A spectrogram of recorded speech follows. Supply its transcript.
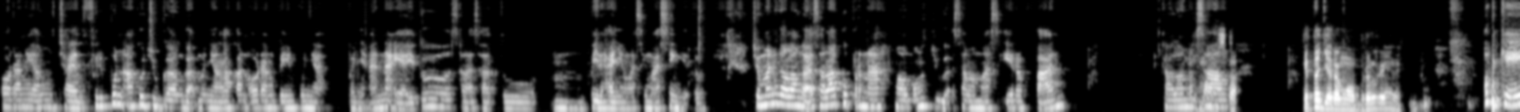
orang yang child free pun aku juga nggak menyalahkan orang pengen punya banyak anak ya itu salah satu hmm, pilihannya masing-masing gitu. Cuman kalau nggak salah aku pernah ngomong juga sama Mas Irfan kalau misal Masa? kita jarang ngobrol kayaknya. Oke, okay,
